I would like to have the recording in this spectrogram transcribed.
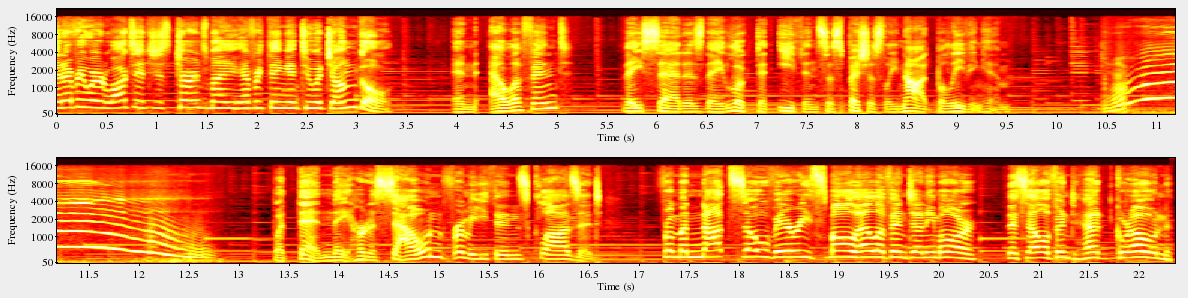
and everywhere it walks, it just turns my everything into a jungle. An elephant? They said as they looked at Ethan suspiciously, not believing him. But then they heard a sound from Ethan's closet. From a not so very small elephant anymore. This elephant had grown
